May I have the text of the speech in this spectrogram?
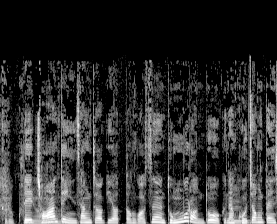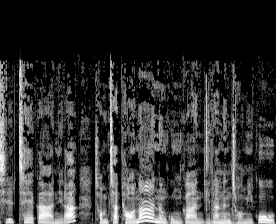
그렇군요. 근데 저한테 인상적이었던 것은 동물원도 그냥 음. 고정된 실체가 아니라 점차 변화하는 공간이라는 아. 점이고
